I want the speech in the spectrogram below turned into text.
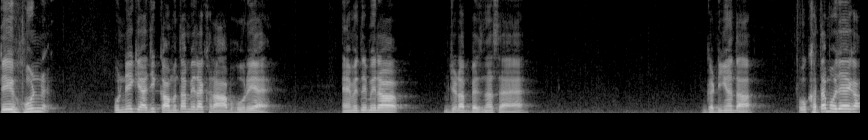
ਤੇ ਹੁਣ ਉਹਨੇ ਕਿਹਾ, ਜੀ, ਕੰਮ ਤਾਂ ਮੇਰਾ ਖਰਾਬ ਹੋ ਰਿਹਾ ਹੈ। ਐਵੇਂ ਤੇ ਮੇਰਾ ਜਿਹੜਾ ਬਿਜ਼ਨਸ ਹੈ, ਗੱਡੀਆਂ ਦਾ ਉਹ ਖਤਮ ਹੋ ਜਾਏਗਾ।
